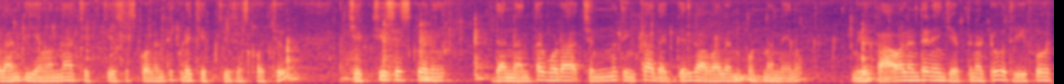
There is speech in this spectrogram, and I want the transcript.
అలాంటి ఏమన్నా చెక్ చేసేసుకోవాలంటే ఇప్పుడే చెక్ చేసేసుకోవచ్చు. చెక్ చేసేసుకొని దాన్ని అంతా కూడా చిన్నది ఇంకా దగ్గరగా అవ్వాలనుకుంటున్నాను నేను. మీరు కావాలంటే నేను చెప్పినట్టు త్రీ ఫోర్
